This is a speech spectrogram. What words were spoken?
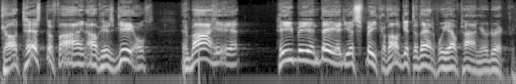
God testifying of his gifts, and by it he being dead yet speaketh. I'll get to that if we have time here directly.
